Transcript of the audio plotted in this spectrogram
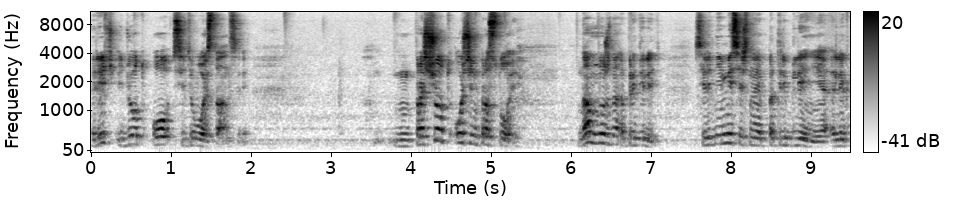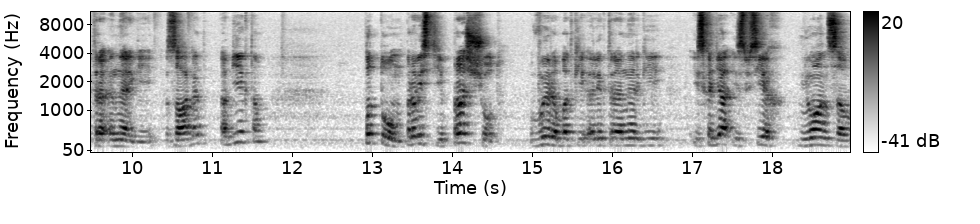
речь идет о сетевой станции, просчет очень простой. Нам нужно определить среднемесячное потребление электроэнергии за год объектом, потом провести просчет выработки электроэнергии, исходя из всех нюансов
